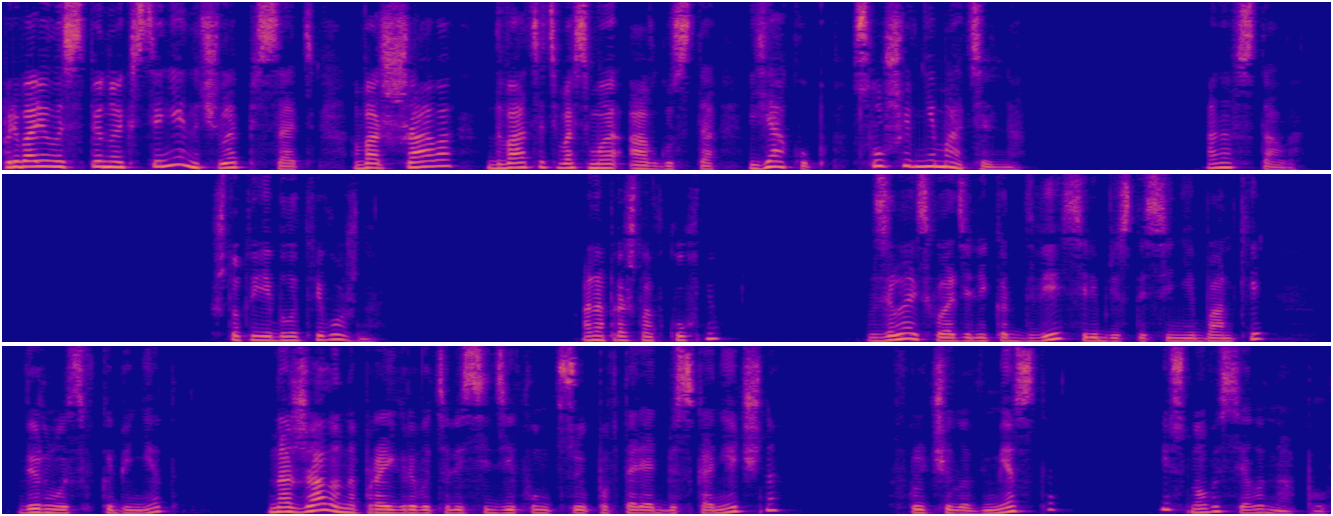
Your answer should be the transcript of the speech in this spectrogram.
привалилась спиной к стене и начала писать. «Варшава, 28 августа. Якуб, слушай внимательно». Она встала. Что-то ей было тревожно. Она прошла в кухню, взяла из холодильника две серебристо-синие банки, вернулась в кабинет, нажала на проигрывателе CD функцию «Повторять бесконечно», включила вместо — и снова села на пол.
